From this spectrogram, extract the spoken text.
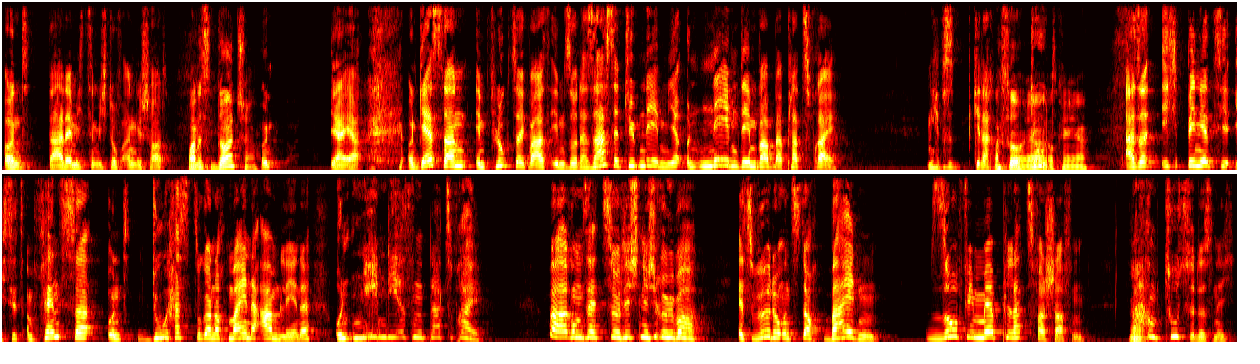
Und da hat er mich ziemlich doof angeschaut. War das ein Deutscher? Und ja, ja. Und gestern im Flugzeug war es eben so, da saß der Typ neben mir und neben dem war der Platz frei. Und ich habe so gedacht, Ach so, ja, Dude, okay, ja. also ich bin jetzt hier, ich sitze am Fenster und du hast sogar noch meine Armlehne und neben dir ist ein Platz frei. Warum setzt du dich nicht rüber? Es würde uns doch beiden so viel mehr Platz verschaffen. Warum tust du das nicht?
